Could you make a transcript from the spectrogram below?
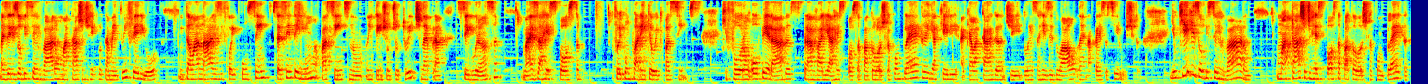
mas eles observaram uma taxa de recrutamento inferior. Então, a análise foi com 100, 61 pacientes no, no Intention to Treat, né, para segurança, mas a resposta foi com 48 pacientes que foram operadas para avaliar a resposta patológica completa e aquele, aquela carga de doença residual né, na peça cirúrgica. E o que eles observaram uma taxa de resposta patológica completa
